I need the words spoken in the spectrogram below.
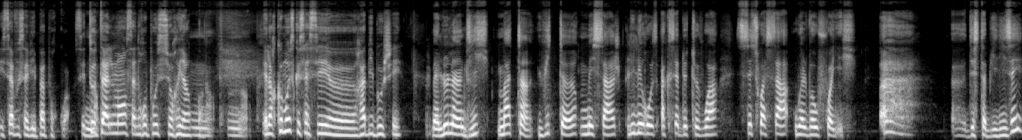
Et ça, vous saviez pas pourquoi. C'est totalement, ça ne repose sur rien. Non, non. Et alors, comment est-ce que ça s'est rabiboché? Ben, Le lundi, matin, 8 heures, message Lily Rose accepte de te voir, c'est soit ça ou elle va au foyer. Ah, déstabilisée.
